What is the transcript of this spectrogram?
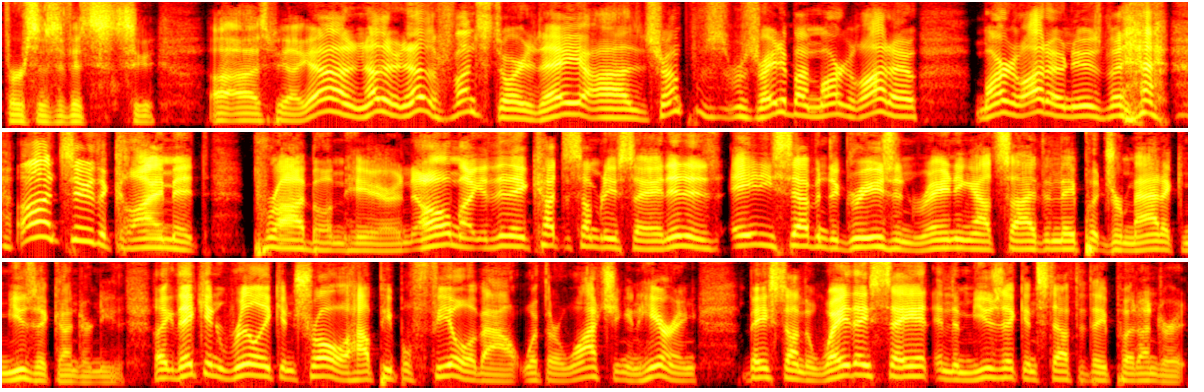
versus if it's to uh, us be like, yeah, another another fun story today. Uh, Trump was, was rated by Mar-a-Lago. Mar-a-Lago news, but on to the climate problem here. And oh my, then they cut to somebody saying it is 87 degrees and raining outside. Then they put dramatic music underneath. Like they can really control how people feel about what they're watching and hearing based on the way they say it and the music and stuff that they put under it.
